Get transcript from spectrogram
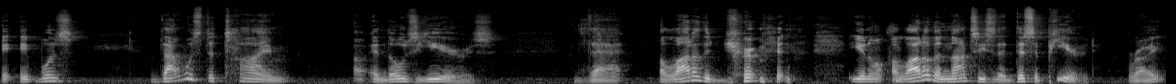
it, it was that was the time uh, in those years that a lot of the German, you know, a lot of the Nazis that disappeared, right?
